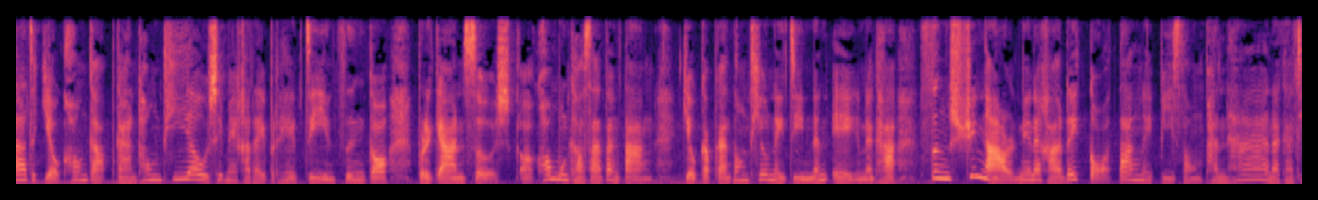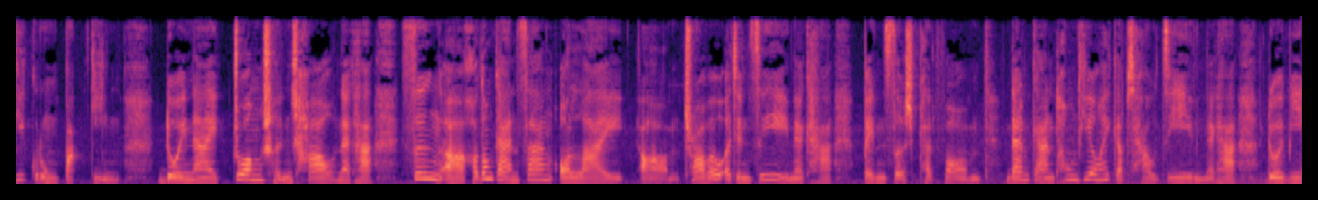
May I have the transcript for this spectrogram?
น่าจะเกี่ยวข้องกับการท่องเที่ยวใช่ไหมคะในประเทศจีน ซึ่งก็บริการ search ข้อมูลข่าวสารต่างๆ เกี่ยวกับการท่องเที่ยวในจีนนั่นเองนะคะ ซึ่ง Qunar เนี่ยนะคะได้ก่อตั้งในปี 2000 2005 นะคะ ที่กรุงปักกิ่ง โดยนายจวงเฉินเชานะคะ ซึ่งเขาต้องการสร้างออนไลน์ travel agency นะคะ เป็น search platform ด้านการท่องเที่ยวให้กับชาวจีนนะคะ โดยมี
